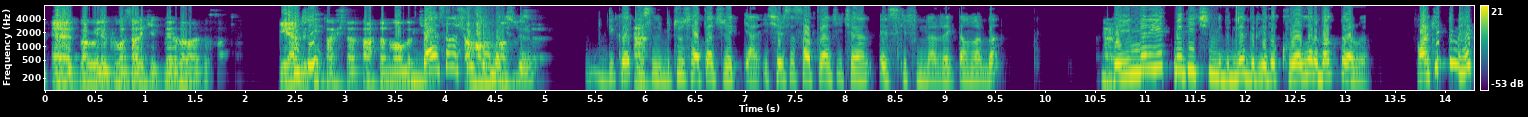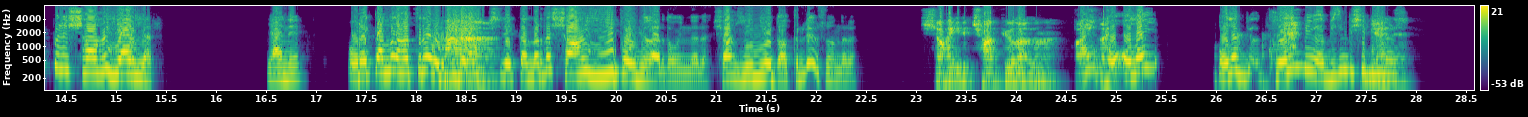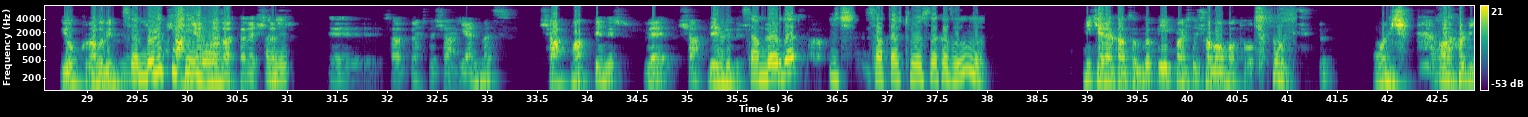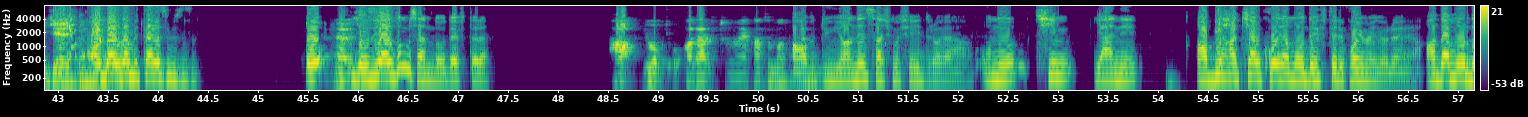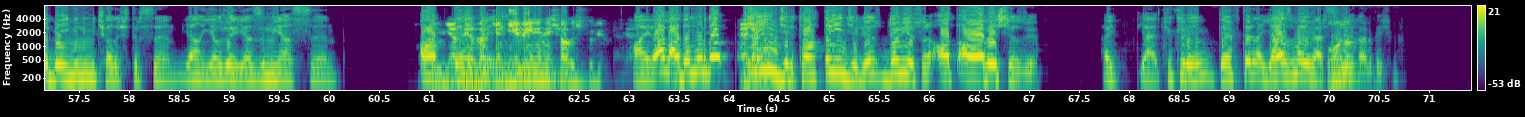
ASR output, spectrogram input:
Evet bak öyle klas hareketleri de vardı zaten. Diğer Peki, bütün taşlar tahtadan alırken Ben sana şunu sormak istiyorum. mesela. Dikkat Heh. etsin bütün satranç yani içerisinde satranç içeren eski filmler, reklamlarda Evet. beyinleri yetmediği için midir nedir ya da kurallara bakmıyorlar mı? Fark ettin mi? Hep böyle şahı yerler. Yani O reklamları hatırla böyle. Bir dönem reklamlarda Şah'ı yiyip oynuyorlardı oyunları. Şah yeniyordu hatırlıyor musun onları? Şaha gidip çarpıyorlar değil mi? Başta. o olay olay kuralım bilmiyor. Bizim bir şey bilmiyoruz. Yani, yok kuralı bilmiyorum. Sembolik bir Şah şey yenmez o? arkadaşlar. Hani- Ee, satrançta şah yenmez. Şah mat denir ve şah devridir. Sen bu arada hiç satranç turnuvasına katıldın mı? Bir kere katıldım. İlk maçta çoban matı oldu. Çok küçüktü. 12, 12 yaşında. Onlardan bir tanesi misin sen? O Evet. yazı yazdın mı sen de o deftere? Ha yok o kadar turnuvaya katılmadım. Abi dünyanın en saçma şeyidir o ya. Onu kim yani abi hakem koyun ama o defteri koymayın oraya ya. Adam orada beynini mi çalıştırsın? Yani ya oraya yazı mı yazsın? Alt yazı B5. yazarken niye beynini çalıştırıyorsun? Hayır abi adam orada Helal şey inceliyor. Tahtayı inceliyor. Dönüyor sonra at A5 yazıyor. Hayır yani tüküreyim defterine yazmayı versin Onu- kardeşim.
